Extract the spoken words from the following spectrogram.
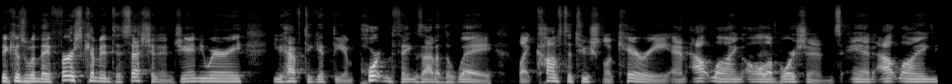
because when they first come into session in January, you have to get the important things out of the way, like constitutional carry and outlawing all abortions and outlawing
